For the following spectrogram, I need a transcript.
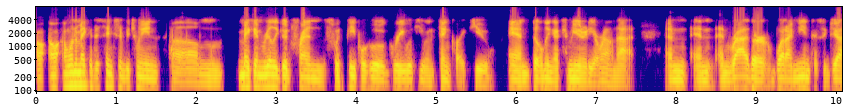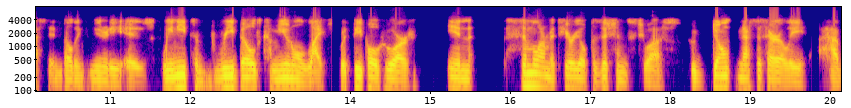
I, I want to make a distinction between um, making really good friends with people who agree with you and think like you, and building a community around that. And and and rather, what I mean to suggest in building community is we need to rebuild communal life with people who are in similar material positions to us, who don't necessarily have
